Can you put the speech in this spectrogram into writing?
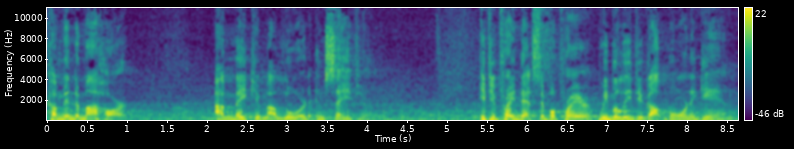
Come into my heart. I make you my Lord and Savior. If you prayed that simple prayer, we believe you got born again.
